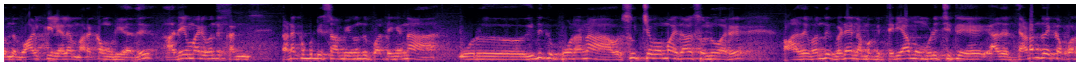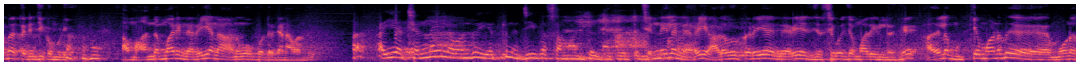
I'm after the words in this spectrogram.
அந்த வாழ்க்கையில எல்லாம் மறக்க முடியாது. அதே மாதிரி வந்து கண் கணக்குப்பட்டி சாமி வந்து பார்த்தீங்கன்னா ஒரு இதுக்கு போனோன்னா அவர் சூட்சமமாக ஏதாவது சொல்லுவார். அது வந்து விட நமக்கு தெரியாமல் முடிச்சிட்டு அது நடந்ததுக்கு அப்புறம் தான் தெரிஞ்சுக்க முடியும். ஆமாம் அந்த மாதிரி நிறைய நான் அனுபவப்பட்டிருக்கேன் நான் வந்து. ஐயா சென்னையில வந்து எத்தனை ஜீவ சமாதிகள் இருக்கு? சென்னையில நிறைய அளவுக்கடைய நிறைய சிவ ஜமாதிகள் இருக்கு. அதுல முக்கியமானது மோன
